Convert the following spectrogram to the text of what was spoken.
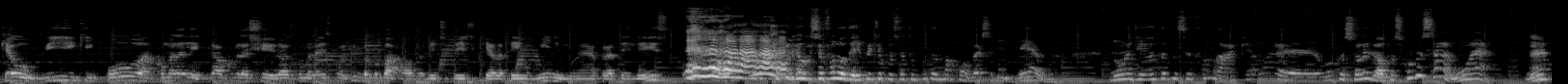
quer ouvir que, porra, como ela é legal, como ela é cheirosa, como ela é isso, como aquilo, blá, blá, blá. obviamente desde que ela tenha o mínimo, né, pra atender isso. É, porque o que você falou, de repente a pessoa tá puta numa conversa de merda, não adianta você falar que ela é uma pessoa legal pra se conversar, não é, né?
